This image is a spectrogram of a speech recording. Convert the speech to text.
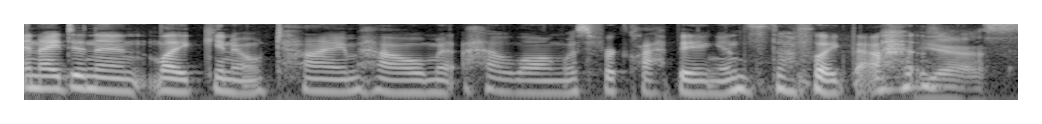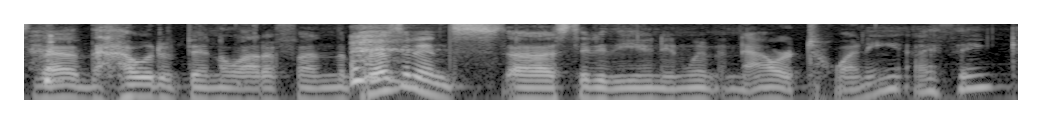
and I didn't like you know time how how long was for clapping and stuff like that. yes, that, that would have been a lot of fun. The president's uh, State of the Union went an hour twenty, I think.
